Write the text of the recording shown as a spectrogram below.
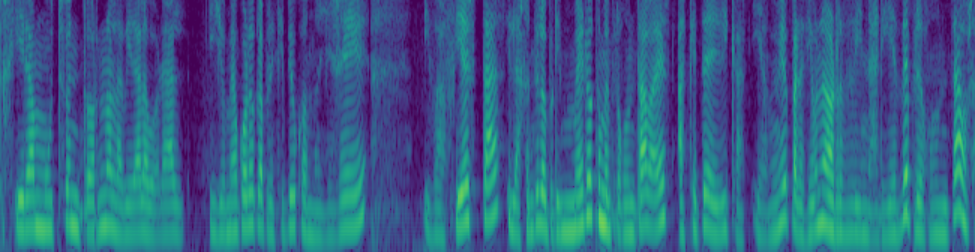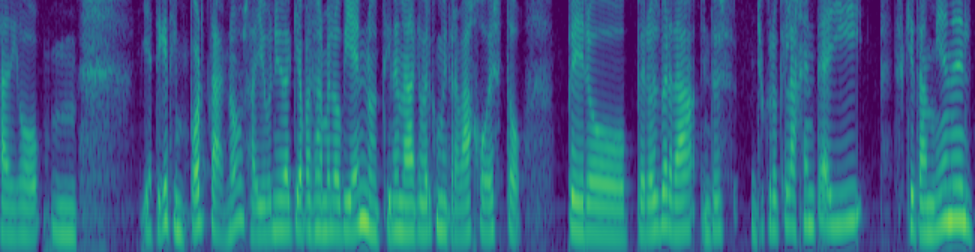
gira mucho en torno a la vida laboral. Y yo me acuerdo que al principio cuando llegué iba a fiestas y la gente lo primero que me preguntaba es ¿a qué te dedicas? Y a mí me parecía una ordinariedad de pregunta, o sea, digo, mm, ¿y a ti qué te importa? ¿no? O sea, yo he venido aquí a pasármelo bien, no tiene nada que ver con mi trabajo esto, pero, pero es verdad. Entonces, yo creo que la gente allí, es que también el,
